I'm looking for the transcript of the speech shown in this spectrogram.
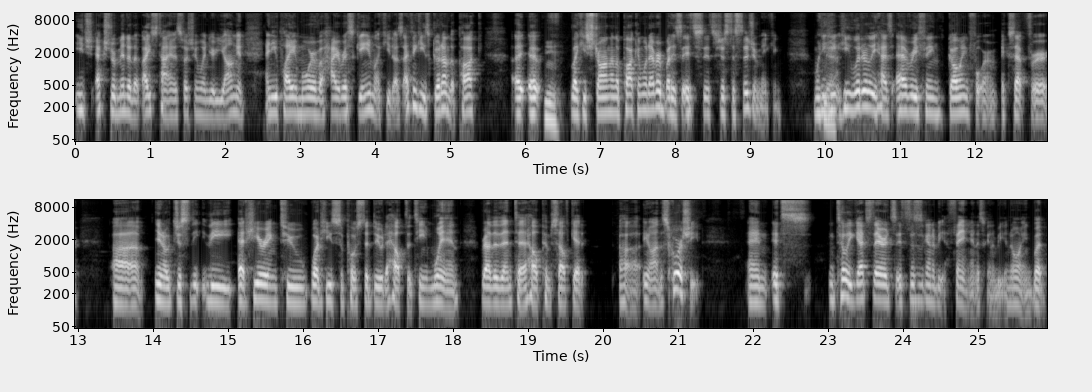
each extra minute of ice time, especially when you're young and and you play more of a high risk game like he does. I think he's good on the puck, uh, uh, Hmm. like he's strong on the puck and whatever. But it's it's it's just decision making. When he Yeah. he literally has everything going for him except for uh you know just the the adhering to what he's supposed to do to help the team win rather than to help himself get uh you know on the score sheet. And it's until he gets there, it's it's this is going to be a thing and it's going to be annoying. But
